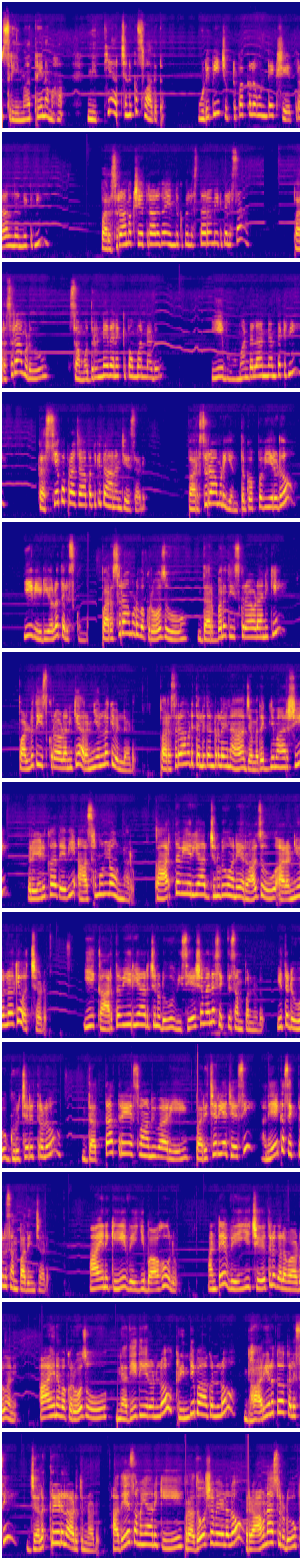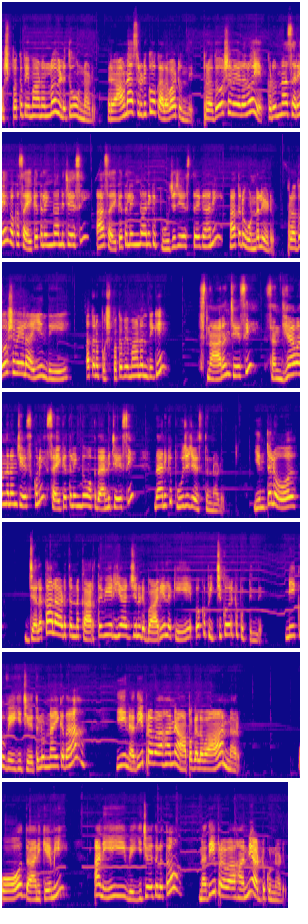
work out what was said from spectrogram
శ్రీమాత్రే నమ. నిత్య అర్చనకు స్వాగతం. ఉడిపి చుట్టుపక్కల ఉండే క్షేత్రాలన్నిటినీ పరశురామ క్షేత్రాలుగా ఎందుకు పిలుస్తారో మీకు తెలుసా? పరశురాముడు సముద్రుణ్ణే వెనక్కి పొమ్మన్నాడు. ఈ భూమండలాన్ని అంతటినీ కశ్యప ప్రజాపతికి దానం చేశాడు. పరశురాముడు ఎంత గొప్ప వీరుడో ఈ వీడియోలో తెలుసుకుందాం. పరశురాముడు ఒకరోజు దర్బలు తీసుకురావడానికి పళ్ళు తీసుకురావడానికి అరణ్యంలోకి వెళ్ళాడు. పరశురాముడి తల్లిదండ్రులైన జమదగ్ని మహర్షి రేణుకాదేవి ఆశ్రమంలో ఉన్నారు. కార్తవీర్యార్జునుడు అనే రాజు అరణ్యంలోకి వచ్చాడు. ఈ కార్తవీర్యార్జునుడు విశేషమైన శక్తి సంపన్నుడు. ఇతడు గురుచరిత్రలో దత్తాత్రేయ స్వామివారి పరిచర్య చేసి అనేక శక్తులు సంపాదించాడు. ఆయనకి వెయ్యి బాహువులు అంటే వెయ్యి చేతులు గలవాడు అని. ఆయన ఒకరోజు నదీ తీరంలో క్రింది భాగంలో భార్యలతో కలిసి జలక్రీడలాడుతున్నాడు అదే సమయానికి ప్రదోష వేళలో రావణాసురుడు పుష్పక విమానంలో వెళుతూ ఉన్నాడు. రావణాసురుడికి ఒక అలవాటు ఉంది. ప్రదోష వేళలో ఎక్కడున్నా సరే ఒక సైకతలింగాన్ని చేసి ఆ సైకతలింగానికి పూజ చేస్తే గాని అతడు ఉండలేడు. ప్రదోష వేళ అయ్యింది. అతను పుష్పక విమానం దిగి స్నానం చేసి సంధ్యావందనం చేసుకుని సైకతలింగం ఒకదాన్ని చేసి దానికి పూజ చేస్తున్నాడు. ఇంతలో జలకాలాడుతున్న కార్తవీర్యార్జునుడి భార్యలకి ఒక పిచ్చి కోరిక పుట్టింది. నీకు వెయ్యి చేతులున్నాయి కదా. ఈ నదీ ప్రవాహాన్ని ఆపగలవా అన్నారు. ఓ దానికేమి? అని ఈ వెయ్యి చేతులతో నదీ ప్రవాహాన్ని అడ్డుకున్నాడు.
